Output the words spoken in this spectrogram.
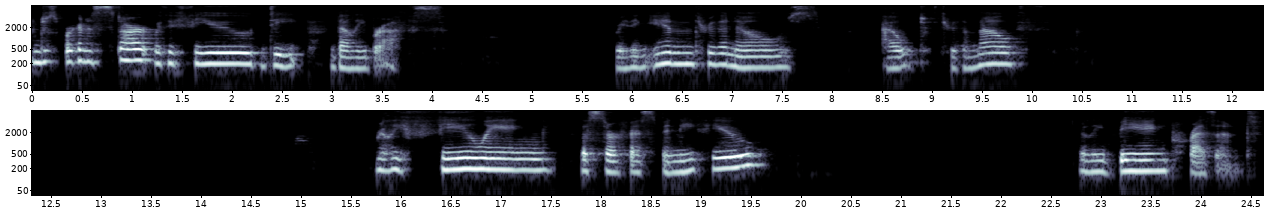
And just we're going to start with a few deep belly breaths. Breathing in through the nose, out through the mouth. Really feeling the surface beneath you. Really being present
